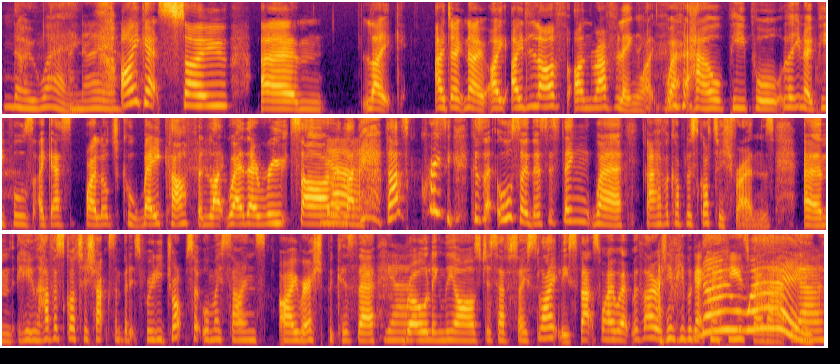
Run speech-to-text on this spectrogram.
No way. I know. I get so um like I don't know. I, I love unraveling like where, how people, you know, people's I guess biological makeup and like where their roots are and like that's crazy. Because also there's this thing where I have a couple of Scottish friends um who have a Scottish accent, but it's really dropped, so it almost sounds Irish because they're Yeah. rolling the R's just ever so slightly. So that's why I went with Irish. I think people get No confused by that. Yeah.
